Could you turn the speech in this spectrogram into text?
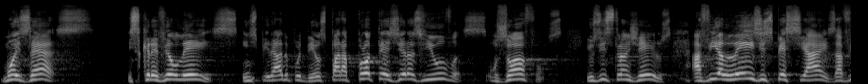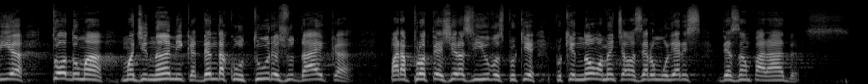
Moisés escreveu leis, inspirado por Deus, para proteger as viúvas, os órfãos e os estrangeiros. Havia leis especiais, havia toda uma, uma dinâmica dentro da cultura judaica para proteger as viúvas, porque, porque normalmente elas eram mulheres desamparadas.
